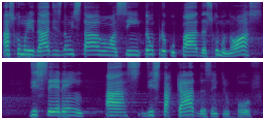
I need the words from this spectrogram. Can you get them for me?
as comunidades não estavam assim tão preocupadas como nós de serem as destacadas entre o povo.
